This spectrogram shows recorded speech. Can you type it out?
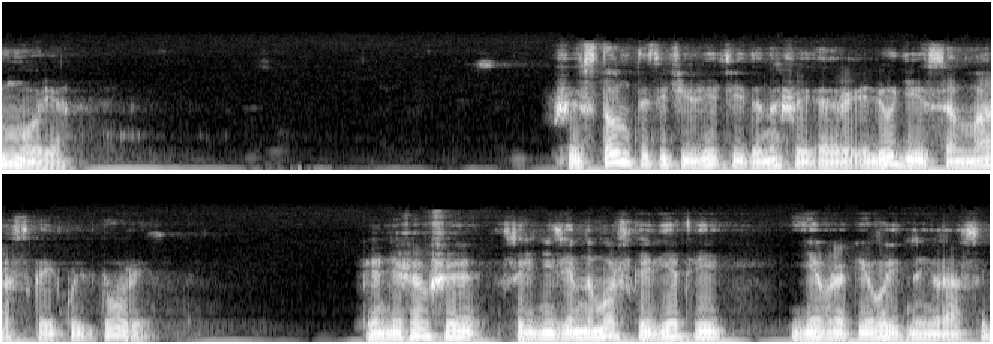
моря. В шестом тысячелетии до нашей эры люди самарской культуры, принадлежавшие среднеземноморской ветви европеоидной расы,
